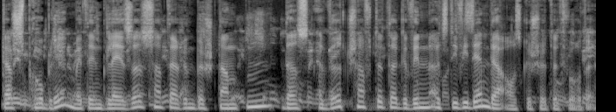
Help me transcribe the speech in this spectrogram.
Das Problem mit den Glazers hat darin bestanden, dass erwirtschafteter Gewinn als Dividende ausgeschüttet wurde.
